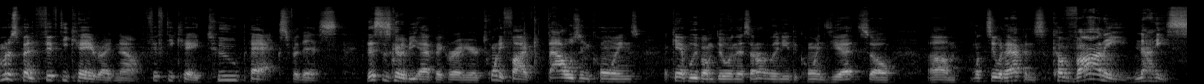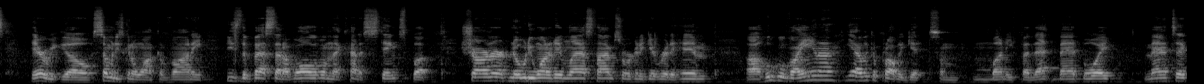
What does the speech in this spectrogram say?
I'm going to spend 50k right now. 50k, two packs for this. This is going to be epic right here. 25,000 coins. I can't believe I'm doing this. I don't really need the coins yet, so um, let's see what happens. Cavani, nice. There we go. Somebody's going to want Cavani. He's the best out of all of them. That kind of stinks, but Scharner, nobody wanted him last time, so we're going to get rid of him. Uh, Hugo Viana, yeah, we could probably get some money for that bad boy. Matic,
